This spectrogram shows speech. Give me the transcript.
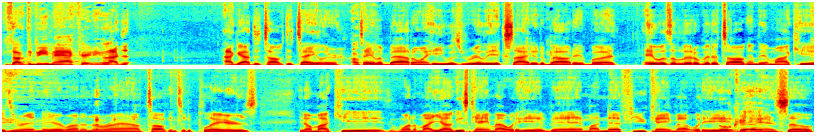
You talk to B Mac or anything? I, got to talk to Taylor, okay. Taylor Battle, and he was really excited about it. But it was a little bit of talking. Then my kids are in there running around talking to the players. You know, my kids, one of my youngest came out with a headband. My nephew came out with a headband. Okay. So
